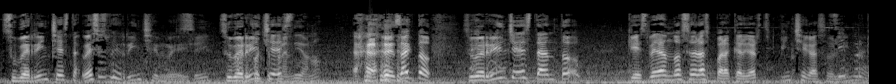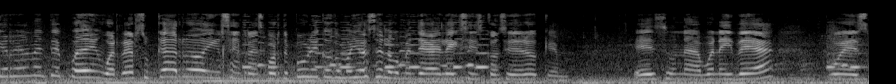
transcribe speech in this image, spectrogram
su berrinche está... Eso es berrinche, güey. Sí. Su berrinche es... prendido, ¿no? Exacto. Su berrinche es tanto que esperan 12 horas para cargar su pinche gasolina. Sí, porque realmente pueden guardar su carro, irse en transporte público. Como yo se lo comenté a Alexis, considero que es una buena idea. Pues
